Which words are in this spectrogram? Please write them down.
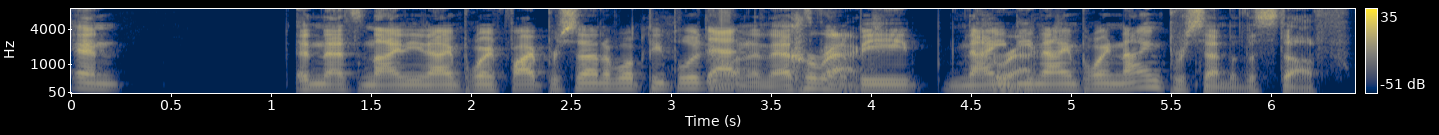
and and that's 99.5% of what people are doing That- and that's going to be 99.9% of the stuff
